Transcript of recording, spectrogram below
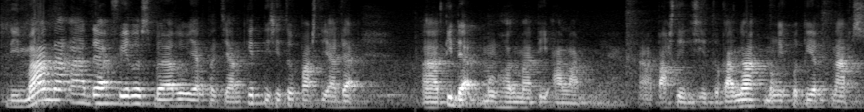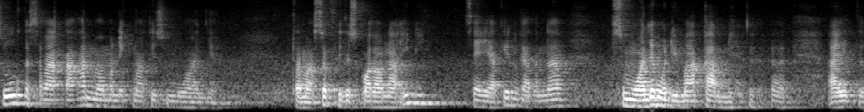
Di mana ada virus baru yang terjangkit, di situ pasti ada uh, tidak menghormati alam. Nah, pasti di situ karena mengikuti nafsu keserakahan mau menikmati semuanya. Termasuk virus corona ini. Saya yakin karena semuanya mau dimakan. nah, itu.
